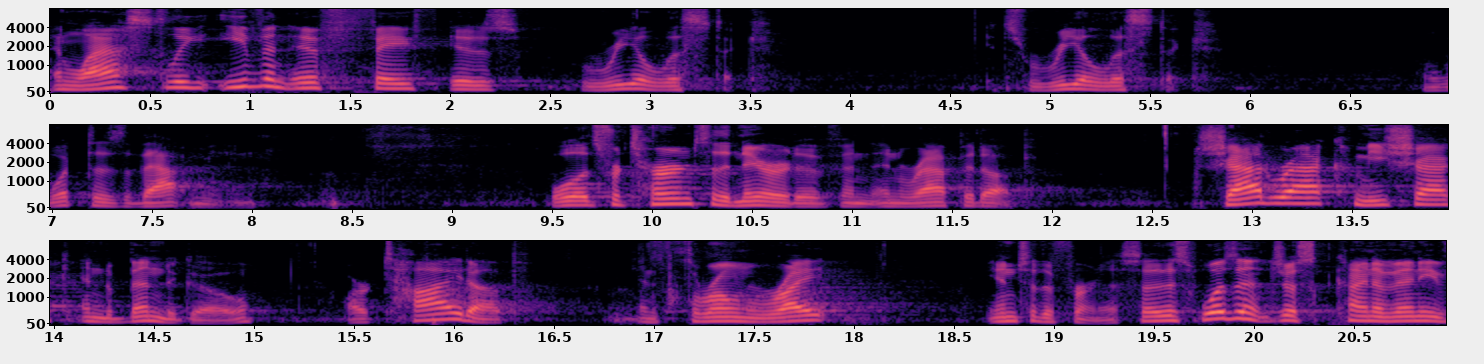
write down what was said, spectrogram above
and lastly, even if faith is realistic, it's realistic. What does that mean? Well, let's return to the narrative and, and wrap it up. Shadrach, Meshach, and Abednego are tied up and thrown right into the furnace. So this wasn't just kind of any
